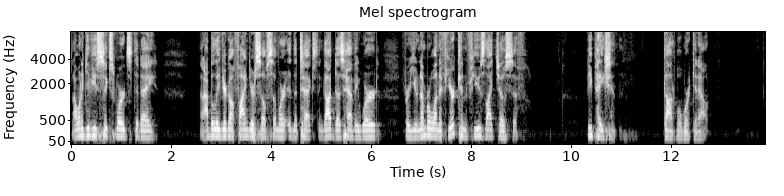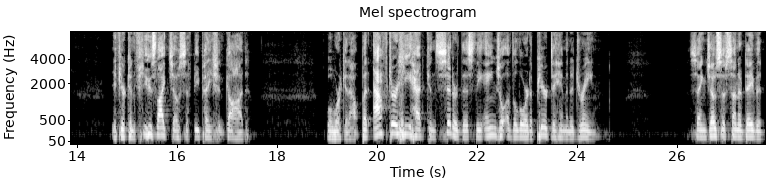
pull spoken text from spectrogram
And I want to give you six words today. And I believe you're going to find yourself somewhere in the text. And God does have a word for you. Number one, if you're confused like Joseph, be patient. God will work it out. If you're confused like Joseph, be patient. God will work it out. But after he had considered this, the angel of the Lord appeared to him in a dream, saying, Joseph, son of David,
